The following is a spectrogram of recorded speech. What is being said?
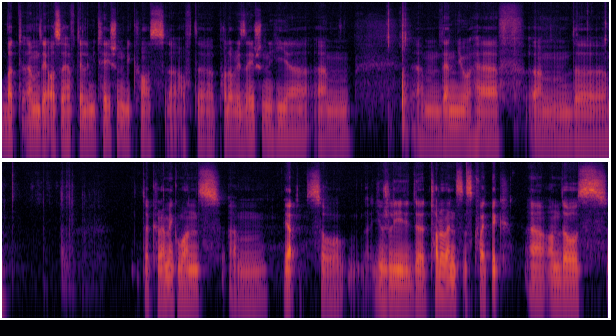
but um, they also have their limitation because uh, of the polarization here. Um, um then you have um, the the ceramic ones. Yeah, so usually the tolerance is quite big on those,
